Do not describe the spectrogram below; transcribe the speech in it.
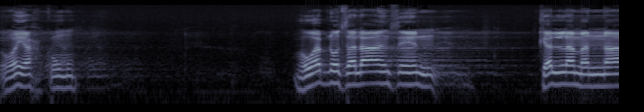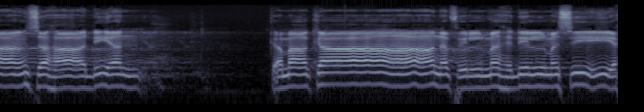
ويحكم. هو ابن ثلاث كلم الناس هاديا. كما كان في المهد المسيح.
